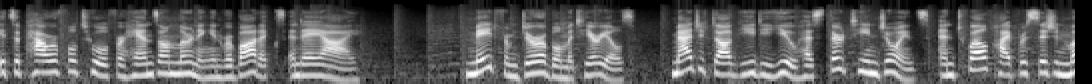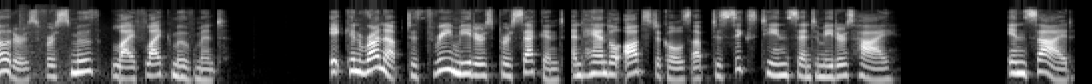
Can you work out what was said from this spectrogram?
it's a powerful tool for hands on learning in robotics and AI. Made from durable materials, Magic Dog EDU has 13 joints and 12 high-precision motors for smooth, lifelike movement. It can run up to 3 meters per second and handle obstacles up to 16 centimeters high. Inside,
